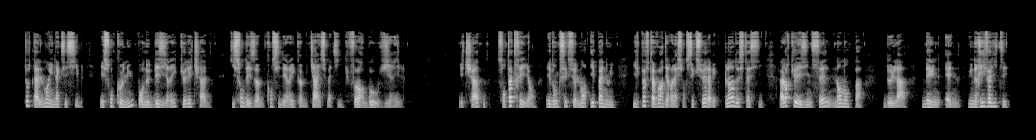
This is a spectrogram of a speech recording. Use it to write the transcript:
totalement inaccessibles et sont connues pour ne désirer que les Tchad qui sont des hommes considérés comme charismatiques, forts, beaux ou virils. Les Tchads sont attrayants et donc sexuellement épanouis. Ils peuvent avoir des relations sexuelles avec plein de Stacy, alors que les incels n'en ont pas. De là naît une haine, une rivalité,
